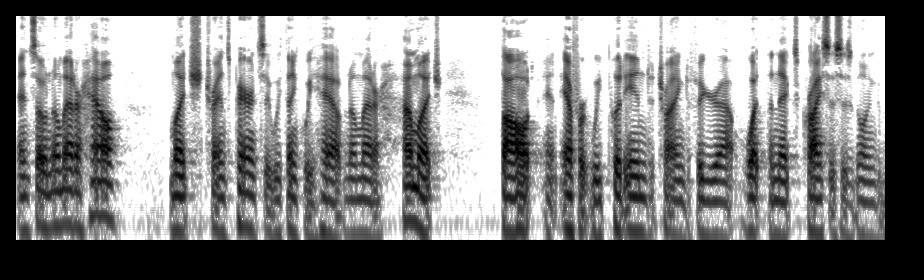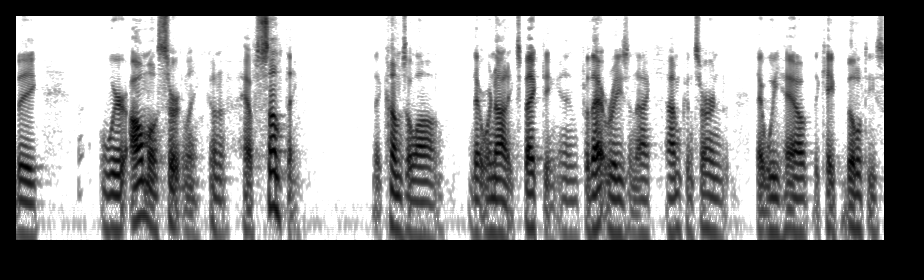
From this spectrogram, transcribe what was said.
And so, no matter how much transparency we think we have, no matter how much thought and effort we put into trying to figure out what the next crisis is going to be, we're almost certainly going to have something that comes along that we're not expecting. And for that reason, I, I'm concerned that we have the capabilities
